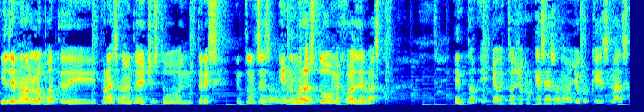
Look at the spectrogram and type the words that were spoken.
y el de Manolo Lapuente de Francia 98 estuvo en 13. Entonces, en números estuvo mejor el del Vasco. Yo, entonces yo creo que es eso, ¿no? Yo creo que es más...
